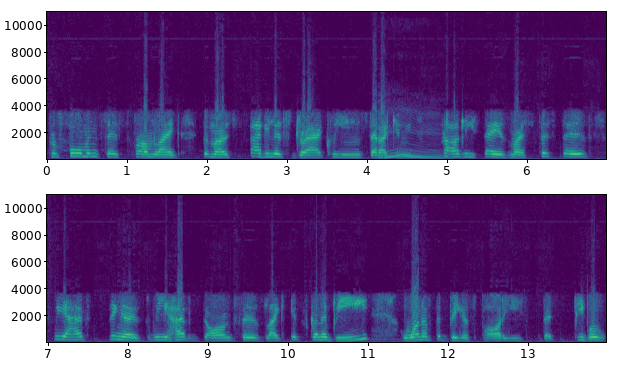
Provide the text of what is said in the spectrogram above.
performances from like the most fabulous drag queens that I can proudly say is my sisters. We have singers, we have dancers. Like it's going to be one of the biggest parties that people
